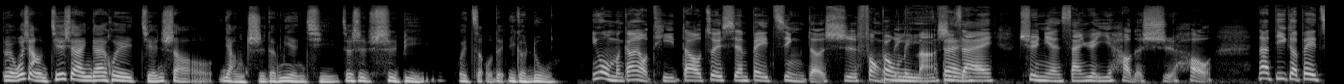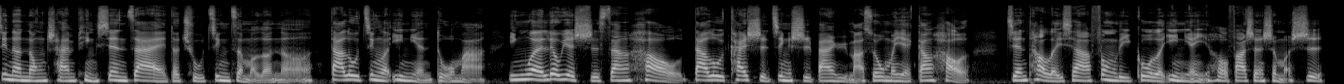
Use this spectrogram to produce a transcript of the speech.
对，我想接下来应该会减少养殖的面积，这是势必会走的一个路。因为我们刚刚有提到，最先被禁的是凤梨嘛，是在去年三月一号的时候。那第一个被禁的农产品，现在的处境怎么了呢？大陆禁了一年多嘛，因为六月十三号大陆开始禁石斑鱼嘛，所以我们也刚好检讨了一下凤梨过了一年以后发生什么事。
